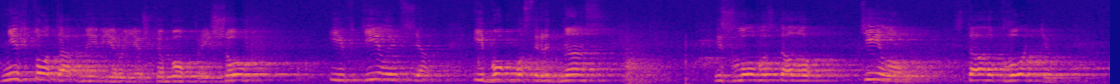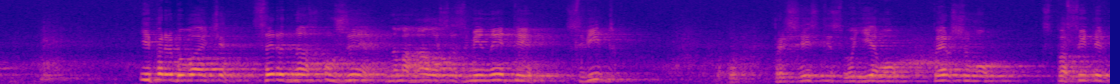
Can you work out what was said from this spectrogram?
Ніхто так не вірує, що Бог прийшов і втілився, і Бог посеред нас, і Слово стало тілом, стало плоттю. І перебуваючи серед нас уже намагалося змінити світ, пришесті своєму першому Спаситель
